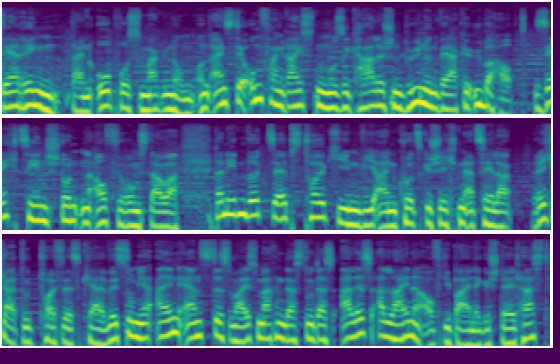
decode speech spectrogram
Der Ring, dein Opus Magnum und eins der umfangreichsten musikalischen Bühnenwerke überhaupt. 16 Stunden Aufführungsdauer. Daneben wirkt selbst Tolkien wie ein Kurzgeschichtenerzähler. Richard, du Teufelskerl, willst du mir allen Ernstes weismachen, dass du das alles alleine auf die Beine gestellt hast?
